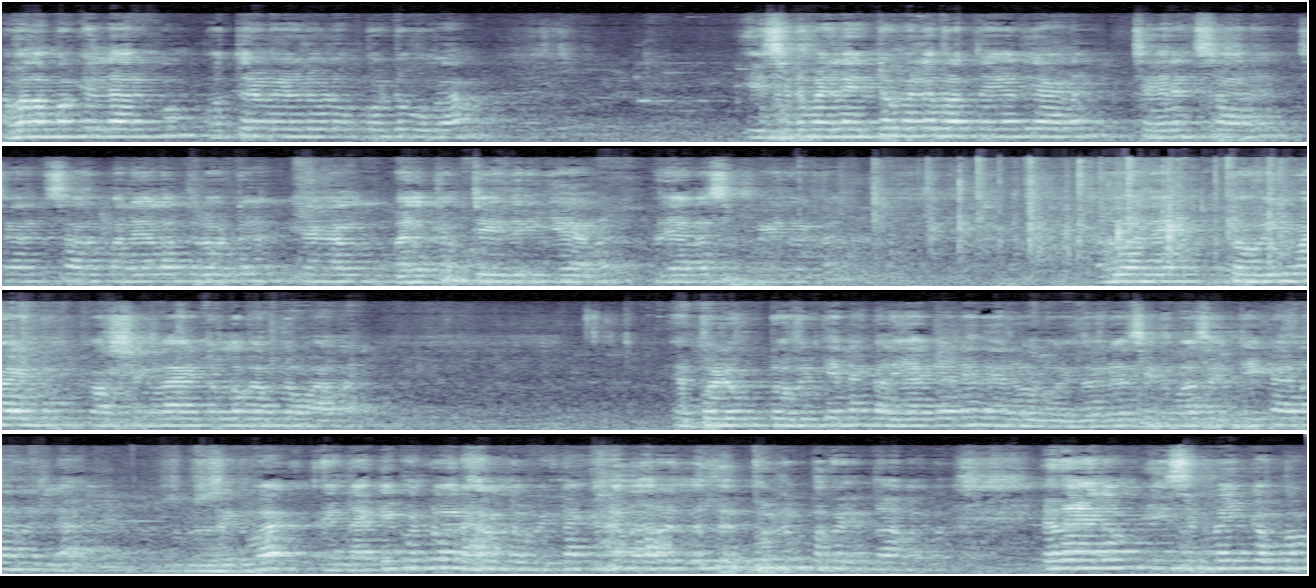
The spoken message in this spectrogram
അപ്പൊ നമുക്ക് എല്ലാവർക്കും ഒത്തൊരുമയിലൂടെ മുമ്പോട്ട് പോകാം. ഈ സിനിമയിലെ ഏറ്റവും വലിയ പ്രത്യേകതയാണ് ചേരൻ സാറ്. ചേരൻ സാർ മലയാളത്തിലോട്ട് ഞങ്ങൾ വെൽക്കം ചെയ്തിരിക്കുകയാണ്. മലയാള സിനിമയിലോട്ട് അതുപോലെ തൊഴിലുമായിട്ടും വർഷങ്ങളായിട്ടുള്ള ബന്ധമാണ്. എപ്പോഴും ടോഫിക്ക് എന്നെ കളിയാക്കാനേ നേരമുള്ളൂ. ഇതുവരെ സിനിമ സെറ്റി കാണാറില്ല. സിനിമ ഉണ്ടാക്കി കൊണ്ടുവരാറുണ്ട്. പിന്നെ കാണാറില്ലെന്ന് എപ്പോഴും പറയുന്നതാണ്. ഏതായാലും ഈ സിനിമയ്ക്കൊപ്പം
